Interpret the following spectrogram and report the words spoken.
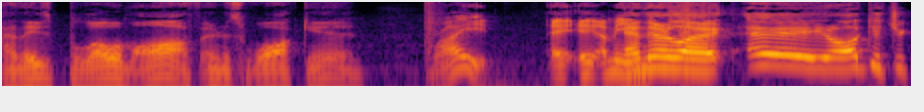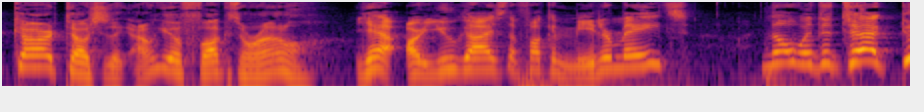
and they just blow them off and just walk in. Right. I, I- mean, And they're like, "Hey, you know, I'll get your car towed." She's like, "I don't give a fuck. It's a rental." Yeah, are you guys the fucking meter maids? No, we're detectives.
